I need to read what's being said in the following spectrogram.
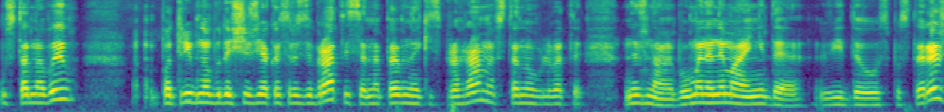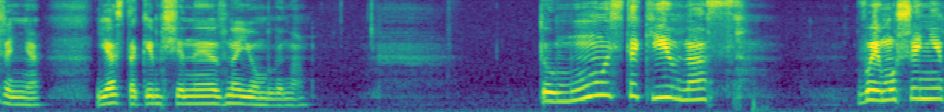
установив. Потрібно буде ще ж якось розібратися, напевно, якісь програми встановлювати. Не знаю, бо в мене немає ніде відеоспостереження. Я з таким ще не ознайомлена. Тому ось такі в нас вимушені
